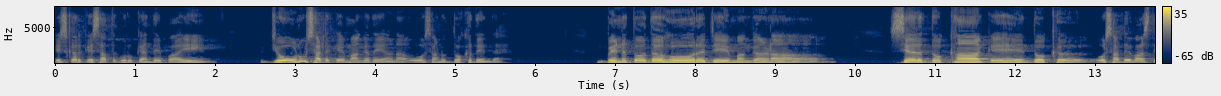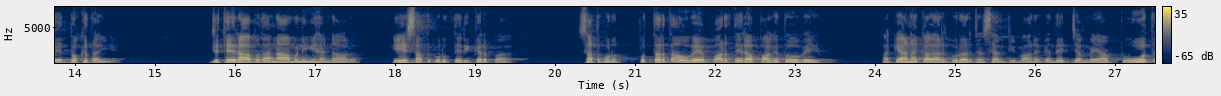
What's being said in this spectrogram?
ਇਸ ਕਰਕੇ ਸਤਿਗੁਰੂ ਕਹਿੰਦੇ, ਭਾਈ, ਜੋ ਉਹਨੂੰ ਛੱਡ ਕੇ ਮੰਗਦੇ ਆ ਨਾ, ਉਹ ਸਾਨੂੰ ਦੁੱਖ ਦਿੰਦਾ ਹੈ। ਬਿਨ ਤੁਧ ਹੋਰ ਜੇ ਮੰਗਣਾ, ਸਿਰ ਦੁੱਖਾਂ ਕੇ ਦੁੱਖ, ਉਹ ਸਾਡੇ ਵਾਸਤੇ ਦੁੱਖਦਾਈ ਹੈ। ਜਿੱਥੇ ਰੱਬ ਦਾ ਨਾਮ ਨਹੀਂ ਹੈ ਨਾਲ, ਕਿ ਇਹ ਸਤਿਗੁਰੂ ਤੇਰੀ ਕਿਰਪਾ ਸਤਿਗੁਰੂ ਪੁੱਤਰ ਤਾਂ ਹੋਵੇ, ਪਰ ਤੇਰਾ ਭਗਤ ਹੋਵੇ। ਆ ਕਿਹਾ ਨਾ ਕੱਲ੍ਹ ਗੁਰੂ ਅਰਜਨ ਸਾਹਿਬ ਜੀ ਮਹਾਰਾਜ ਕਹਿੰਦੇ, ਜੰਮਿਆ ਪੂਤ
